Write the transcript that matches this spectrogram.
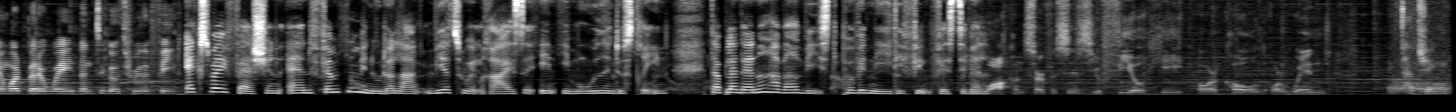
And what better way than to go through the feet? X-Ray Fashion er en 15 minutter lang virtuel rejse ind i modeindustrien, der blandt andet har været vist på Venedig Film Festival. You walk on surfaces, you feel heat or cold or wind. Touching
